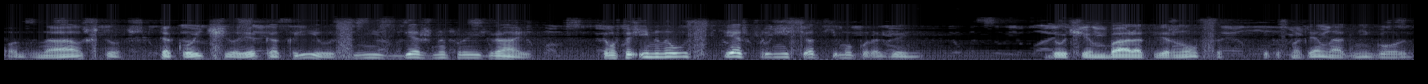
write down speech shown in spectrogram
Он знал, что такой человек, как Риус, неизбежно проиграет, потому что именно успех принесет ему поражение. Дучимбар отвернулся и посмотрел на огни города.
